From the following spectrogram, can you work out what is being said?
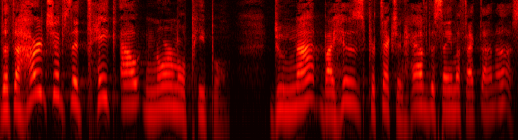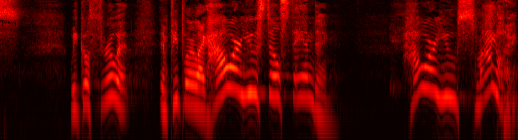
that the hardships that take out normal people do not, by His protection, have the same effect on us. We go through it, and people are like, How are you still standing? How are you smiling?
